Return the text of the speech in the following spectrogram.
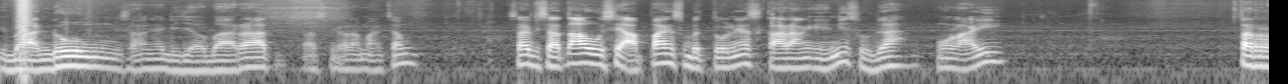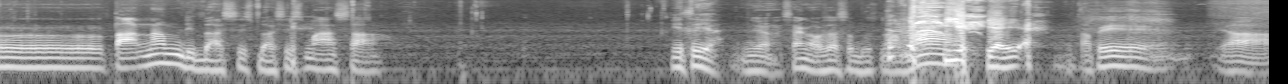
di Bandung, misalnya di Jawa Barat, segala macam, saya bisa tahu siapa yang sebetulnya sekarang ini sudah mulai tertanam di basis-basis massa. Itu ya. Ya, saya nggak usah sebut nama, Iya, iya, iya. tapi ya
